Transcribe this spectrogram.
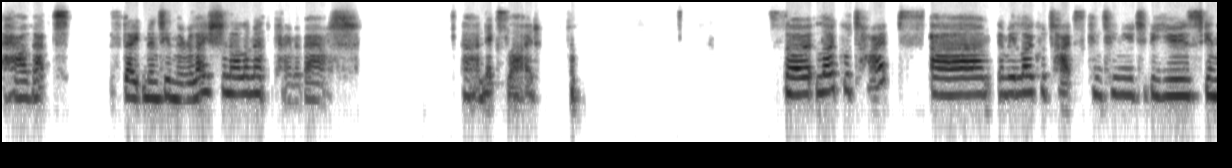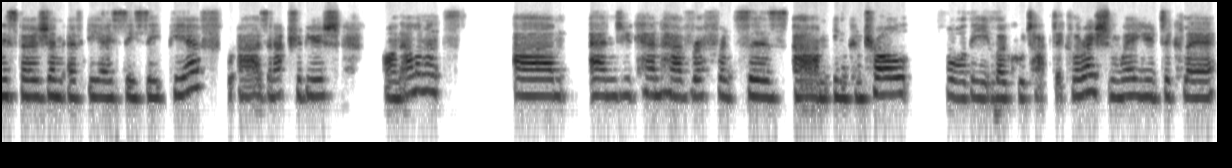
how that statement in the relation element came about. Uh, next slide. So local types, um, I mean, local types continue to be used in this version of EACCPF as an attribute on elements. Um, and you can have references um, in control for the local type declaration where you declare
